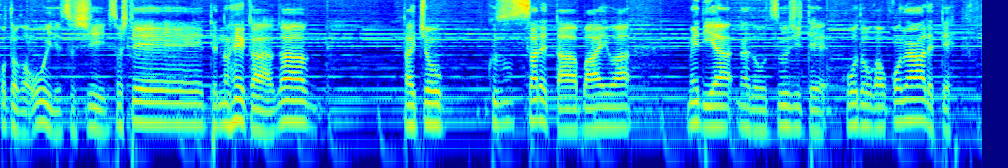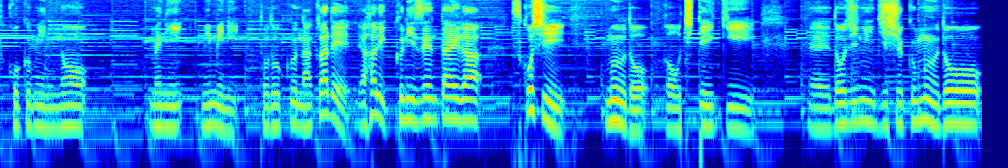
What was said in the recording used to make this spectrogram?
ことが多いですしそして天皇陛下が体調を崩された場合はメディアなどを通じて報道が行われて国民の目に耳に届く中でやはり国全体が少しムードが落ちていき、えー同時に自粛ムード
